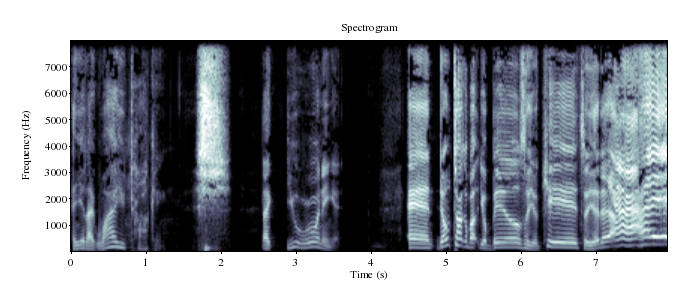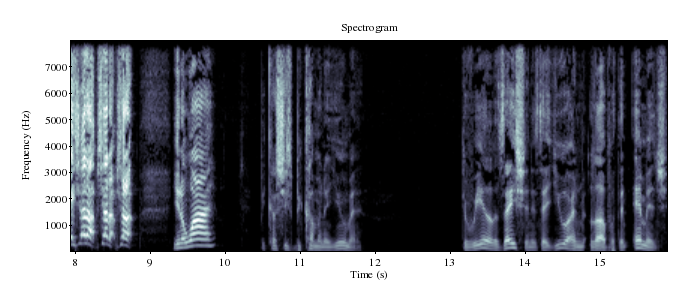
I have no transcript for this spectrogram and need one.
and you're like, "Why are you talking?" Shh, like you're ruining it. And don't talk about your bills or your kids or your ah, hey, shut up, shut up, shut up. You know why? Because she's becoming a human. The realization is that you are in love with an image.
